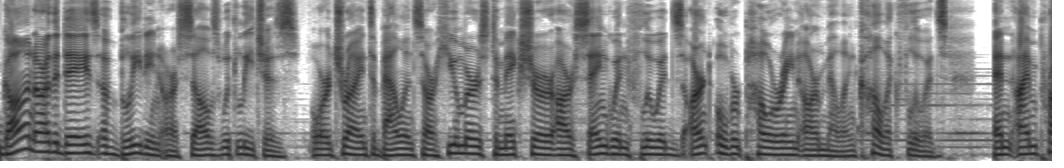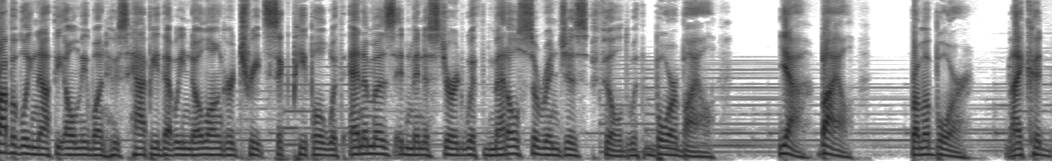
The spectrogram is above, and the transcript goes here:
Gone are the days of bleeding ourselves with leeches, or trying to balance our humors to make sure our sanguine fluids aren't overpowering our melancholic fluids. And I'm probably not the only one who's happy that we no longer treat sick people with enemas administered with metal syringes filled with boar bile. Yeah, bile. From a boar. I could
